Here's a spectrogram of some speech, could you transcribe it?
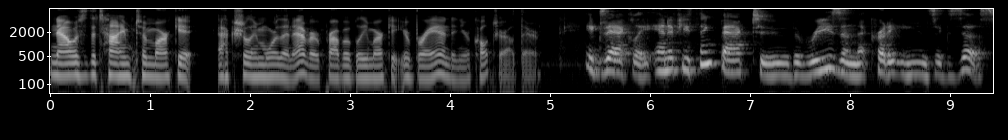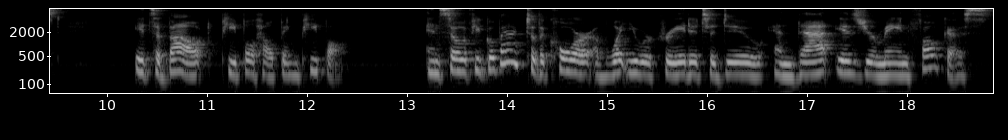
now is the time to market actually more than ever probably market your brand and your culture out there. Exactly. And if you think back to the reason that credit unions exist, it's about people helping people. And so if you go back to the core of what you were created to do, and that is your main focus,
